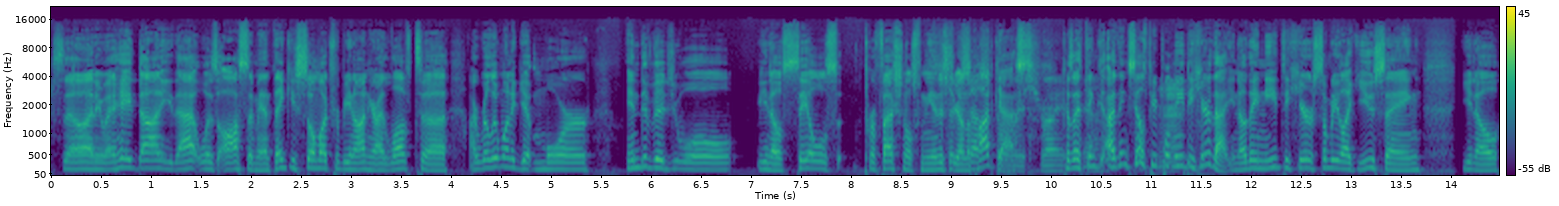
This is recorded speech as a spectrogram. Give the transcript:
so anyway, hey Donnie, that was awesome, man. Thank you so much for being on here. I love to. I really want to get more individual, you know, sales professionals from the industry on the podcast stories, right, because I think yeah. I think salespeople need mm-hmm. to hear that. You know, they need to hear somebody like you saying, you know,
